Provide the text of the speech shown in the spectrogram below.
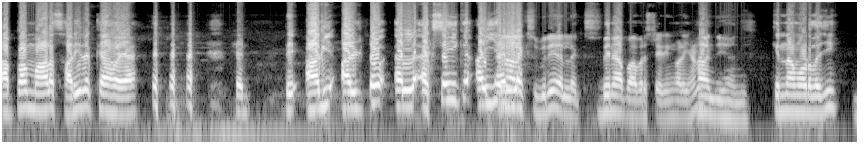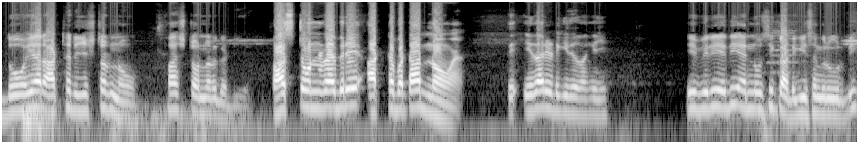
ਆਪਾਂ ਮਾਲ ਸਾਰੀ ਰੱਖਿਆ ਹੋਇਆ ਹੈ। ਤੇ ਆ ਗਈ ਅਲਟੋ LXI ਕਿ ਆਈ ਹੈ LX ਵੀਰੇ LX ਬਿਨਾ ਪਾਵਰ ਸਟੀਅਰਿੰਗ ਵਾਲੀ ਹਨਾ? ਹਾਂਜੀ ਹਾਂਜੀ। ਕਿੰਨਾ ਮਾਡਲ ਹੈ ਜੀ? 2008 ਰਜਿਸਟਰ 9 ਫਸਟ ਓਨਰ ਗੱਡੀ ਹੈ। ਫਸਟ ਓਨਰ ਹੈ ਵੀਰੇ 8/9 ਹੈ। ਤੇ ਇਹਦਾ ਰੇਟ ਕੀ ਦੇ ਦਾਂਗੇ ਜੀ? ਇਹ ਵੀਰੇ ਇਹਦੀ ਐਨਓਸੀ ਕੱਢ ਗਈ ਸੰਗਰੂਰ ਦੀ।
